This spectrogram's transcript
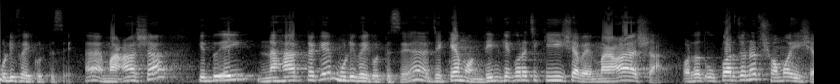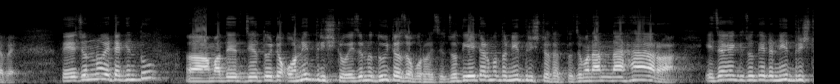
মডিফাই করতেছে। হ্যাঁ মা আশা কিন্তু এই নাহারটাকে মডিফাই করতেছে। হ্যাঁ যে কেমন? দিনকে করেছে কি হিসাবে? মা আশা অর্থাৎ উপার্জনের সময় হিসাবে। তো এই জন্য এটা কিন্তু আমাদের যেহেতু এটা অনির্দিষ্ট, এই জন্য দুইটা জবর হয়েছে। যদি এটার মতো নির্দিষ্ট থাকতো, যেমন আর নাহারা, এই জায়গায় যদি এটা নির্দিষ্ট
